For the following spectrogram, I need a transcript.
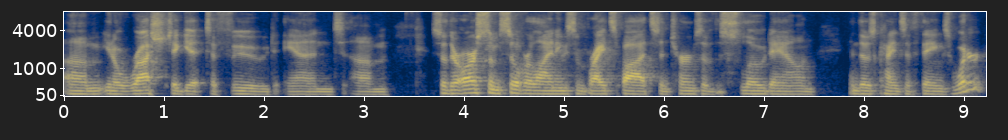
um, you know rushed to get to food. And um, so there are some silver linings some bright spots in terms of the slowdown and those kinds of things. What are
